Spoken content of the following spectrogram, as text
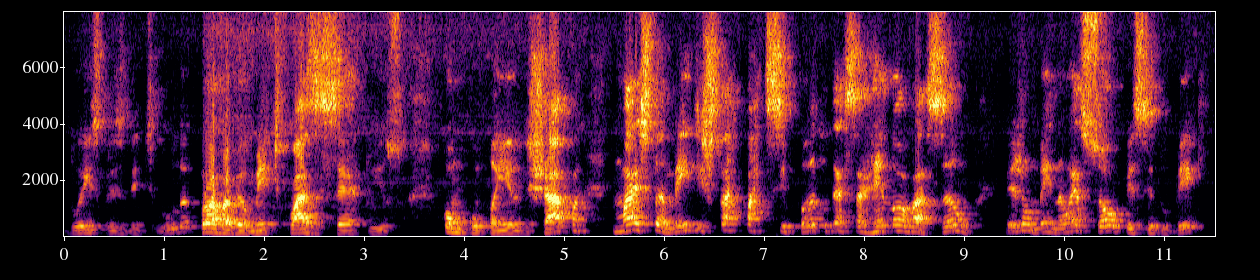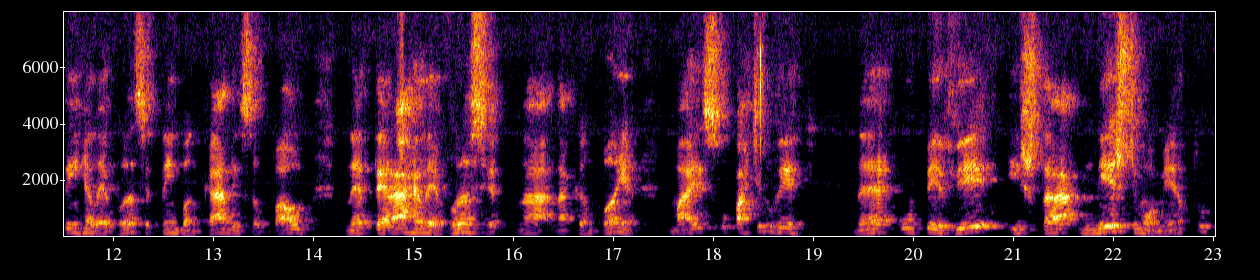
do ex-presidente Lula, provavelmente quase certo isso, como companheiro de chapa, mas também de estar participando dessa renovação. Vejam bem, não é só o PCdoB que tem relevância, tem bancada em São Paulo, né, terá relevância na, na campanha, mas o Partido Verde. Né, o PV está, neste momento,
